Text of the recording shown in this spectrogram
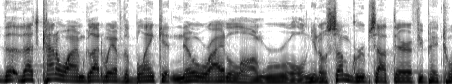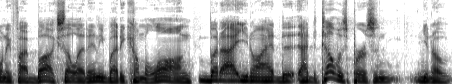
that's kind of why I'm glad we have the blanket no ride along rule. You know, some groups out there, if you pay 25 bucks, they'll let anybody come along. But I, you know, I had to, I had to tell this person, you know,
